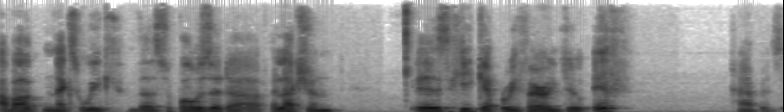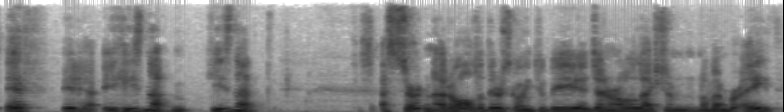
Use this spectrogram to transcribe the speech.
about next week, the supposed uh, election, is he kept referring to if happens. If it ha- he's not he's not certain at all that there's going to be a general election November eighth.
